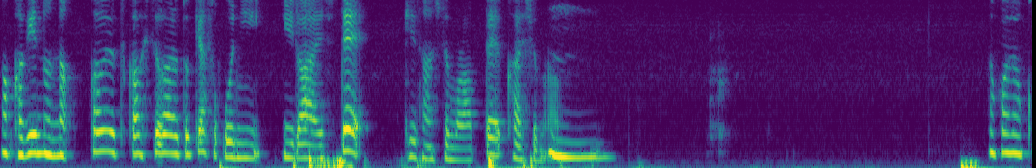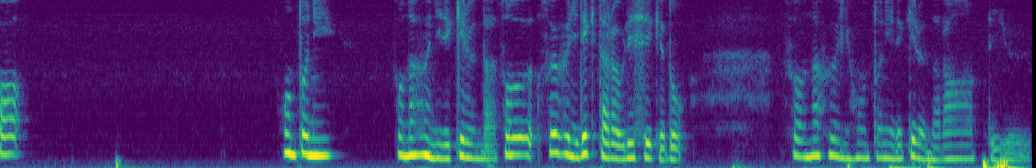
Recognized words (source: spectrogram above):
まあ、鍵の中を使う必要があるときはそこに依頼して計算してもらって返してもらう。ん。なかなか、本当に、そんな風にできるんだ。そう、そういう風にできたら嬉しいけど、そんな風に本当にできるんだなっていう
